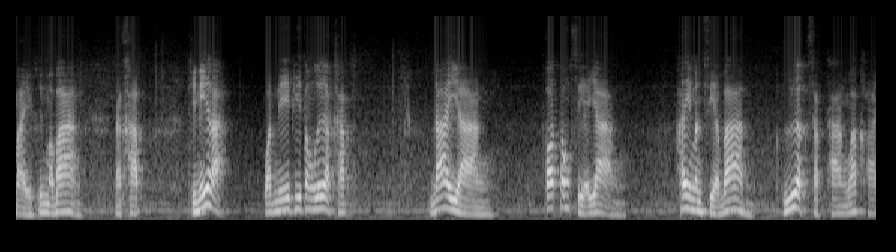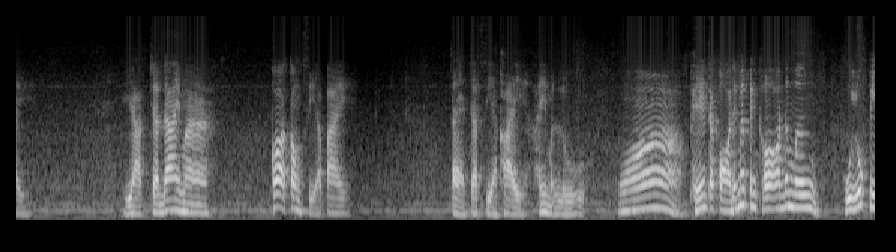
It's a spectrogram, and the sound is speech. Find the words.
หม่ๆ ขึ้นมาบ้างนะครับ ทีนี้ล่ะ วันนี้พี่ต้องเลือกครับ ได้อย่างก็ต้องเสียอย่าง ให้มันเสียบ้าง เลือกสักทางว่าใคร อยากจะได้มาก็ต้องเสียไป แต่จะเสียใครให้มันรู้ว้าเพลงแต่ก่อนนี่ไม่เป็นกรอนนะมึงกูยุคปี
